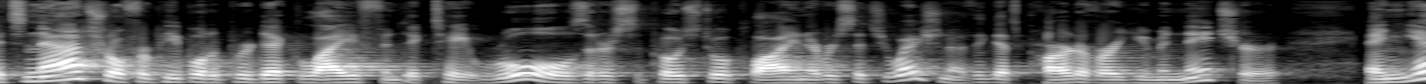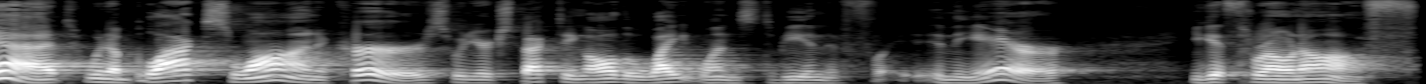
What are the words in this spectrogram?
It's natural for people to predict life and dictate rules that are supposed to apply in every situation. I think that's part of our human nature. And yet, when a black swan occurs, when you're expecting all the white ones to be in the, in the air, you get thrown off.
